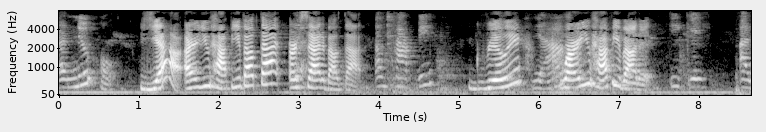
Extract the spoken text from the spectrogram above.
a new home. Yeah, are you happy about that or sad about that? I'm happy. Really? Yeah. Why are you happy about it? Because I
